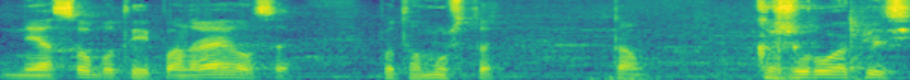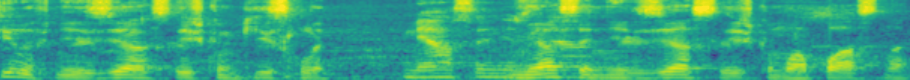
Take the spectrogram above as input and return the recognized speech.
не особо-то и понравился, потому что там кожуру апельсинов нельзя слишком кислый. Мясо нельзя. Мясо нельзя слишком опасно.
